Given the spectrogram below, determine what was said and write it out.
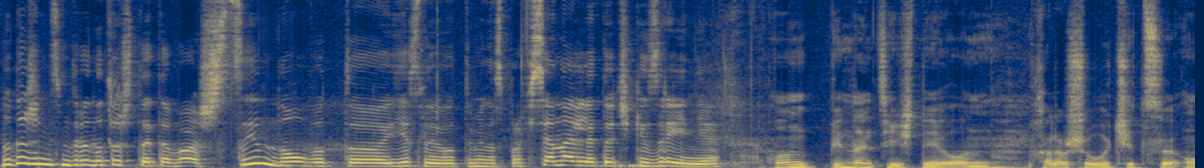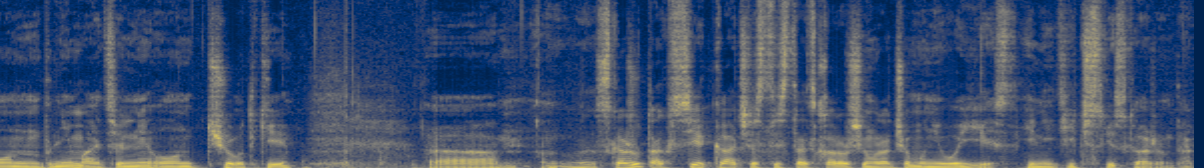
Ну, даже несмотря на то, что это ваш сын, но вот э, если вот именно с профессиональной точки зрения. Он педантичный, он хорошо учится, он внимательный, он четкий. А, скажу так, все качества стать хорошим врачом у него есть, генетически, скажем так.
